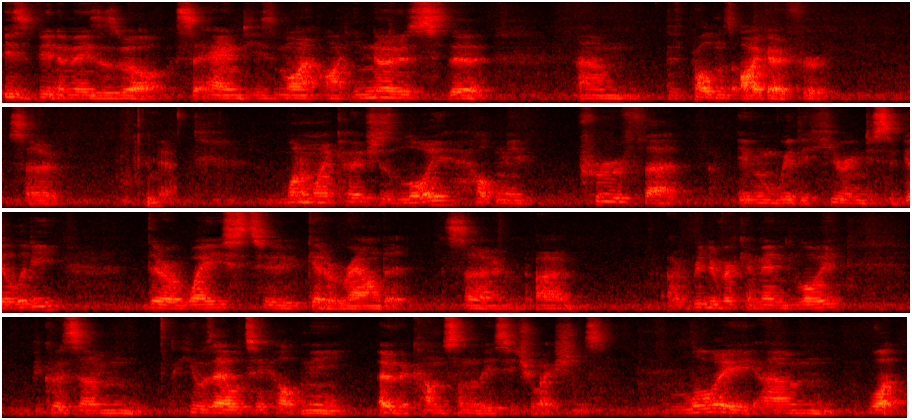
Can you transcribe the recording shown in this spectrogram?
is Vietnamese as well, so, and he's my height. He knows the um, the problems I go through. So, yeah. One of my coaches, Loy, helped me prove that even with a hearing disability, there are ways to get around it. So I, I really recommend Loy because um, he was able to help me overcome some of these situations. Loy, um, what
